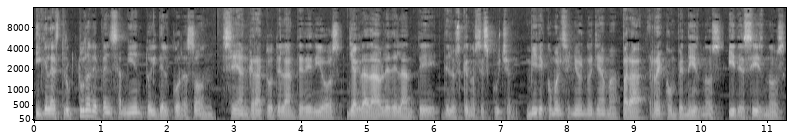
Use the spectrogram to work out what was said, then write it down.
y que la estructura de pensamiento y del corazón sean gratos delante de Dios y agradable delante de los que nos escuchan. Mire cómo el Señor nos llama para reconvenirnos y decirnos,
